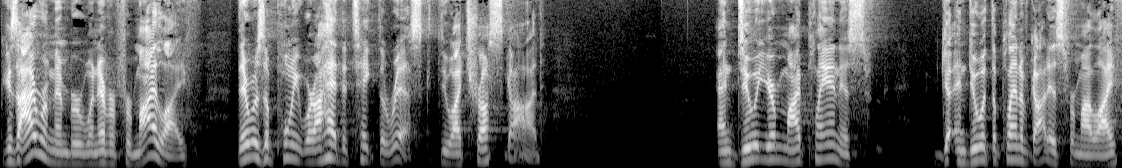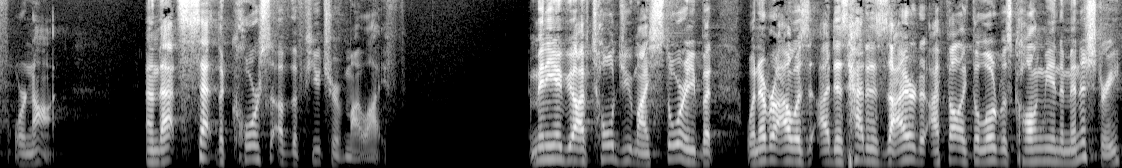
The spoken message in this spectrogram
Because I remember whenever for my life, there was a point where I had to take the risk. Do I trust God? And do what your my plan is and do what the plan of God is for my life or not. And that set the course of the future of my life. Many of you, I've told you my story, but whenever I was, I just had a desire to, I felt like the Lord was calling me into ministry,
